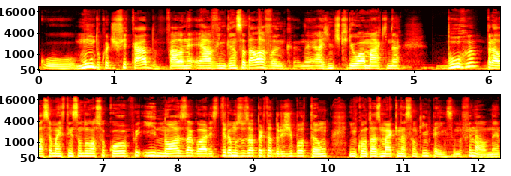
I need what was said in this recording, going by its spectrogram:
O Mundo Codificado, fala, né, é a vingança da alavanca, né? A gente criou a máquina burra para ela ser uma extensão do nosso corpo e nós agora viramos os apertadores de botão enquanto as máquinas são quem pensa no final, né?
